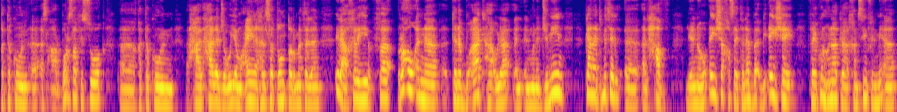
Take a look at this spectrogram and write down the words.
قد تكون أسعار بورصة في السوق قد تكون حال حالة جوية معينة هل ستمطر مثلا إلى آخره. فرأوا أن تنبؤات هؤلاء المنجمين كانت مثل الحظ لأنه أي شخص يتنبأ بأي شيء فيكون هناك 50%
